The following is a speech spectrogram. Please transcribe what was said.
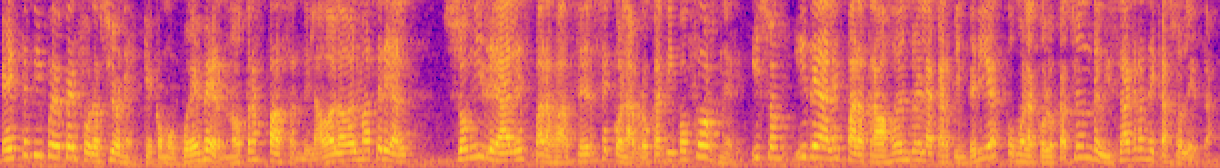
Este tipo de perforaciones, que como puedes ver no traspasan de lado a lado del material, son ideales para hacerse con la broca tipo Forstner y son ideales para trabajo dentro de la carpintería como la colocación de bisagras de cazoleta.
